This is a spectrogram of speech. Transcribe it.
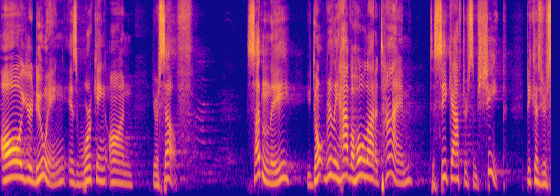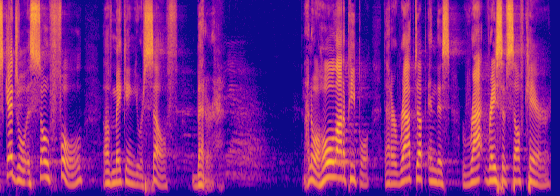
all you're doing is working on yourself. Suddenly, you don't really have a whole lot of time to seek after some sheep because your schedule is so full of making yourself better. And I know a whole lot of people that are wrapped up in this rat race of self care,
